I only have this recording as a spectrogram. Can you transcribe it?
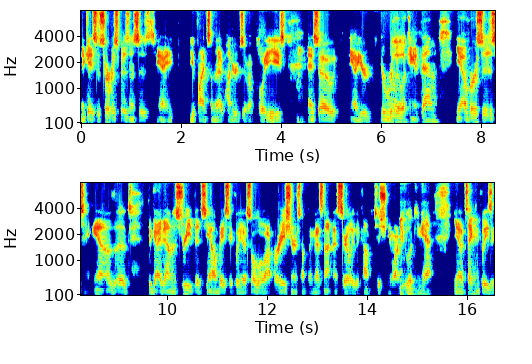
in the case of service businesses you know you, find some that have hundreds of employees and so you know you're you're really looking at them you know versus you know the the guy down the street that's you know basically a solo operation or something that's not necessarily the competition you want to be looking at you know technically he's a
